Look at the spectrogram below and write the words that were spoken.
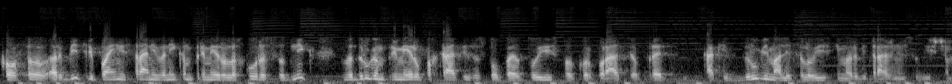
ko so arbitri po eni strani v nekem primeru lahko razsodnik, v drugem primeru pa hkrati zastopajo to isto korporacijo pred kakim drugim ali celo istim arbitražnim sodiščem.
